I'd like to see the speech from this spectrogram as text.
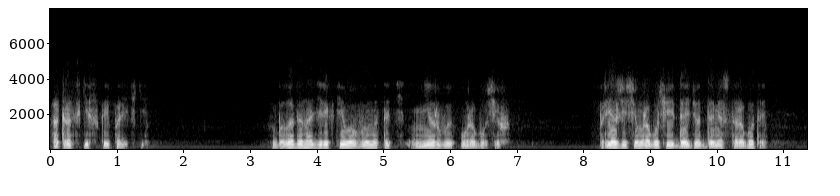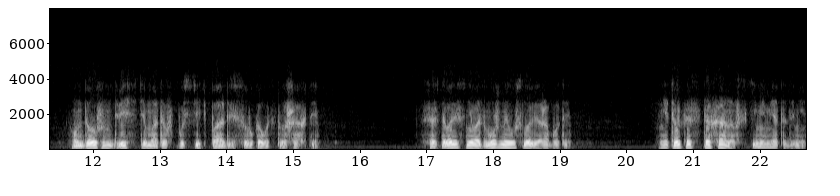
о троцкистской политике. Была дана директива вымотать нервы у рабочих. Прежде чем рабочий дойдет до места работы, он должен 200 матов пустить по адресу руководства шахты. Создавались невозможные условия работы. Не только стахановскими методами,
